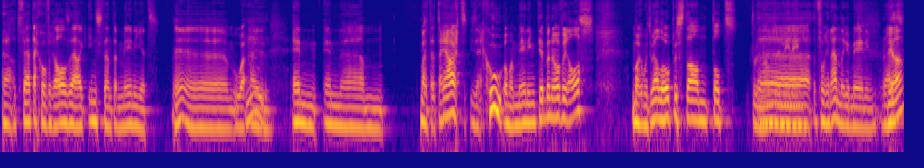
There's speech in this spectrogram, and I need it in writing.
eh, het feit dat je over alles eigenlijk instant een mening hebt. Ehm, Hmm. En, en, ehm, maar uiteraard is dat goed om een mening te hebben over alles, maar je moet wel openstaan tot... Voor een andere eh, mening. Voor een andere mening, right? Ja,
